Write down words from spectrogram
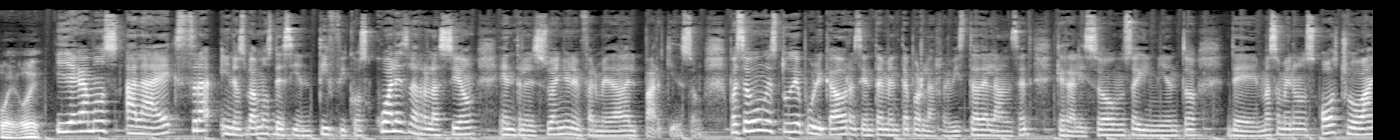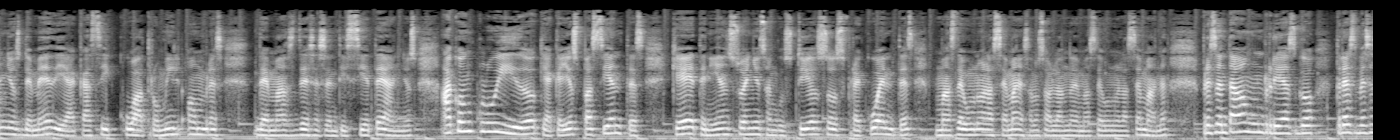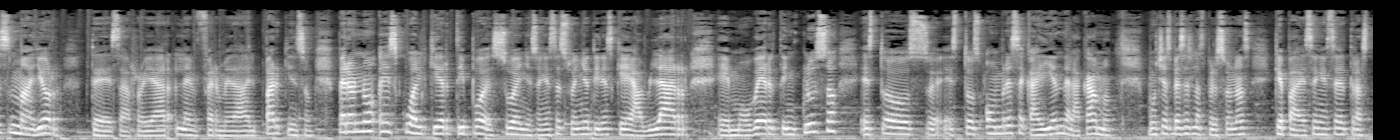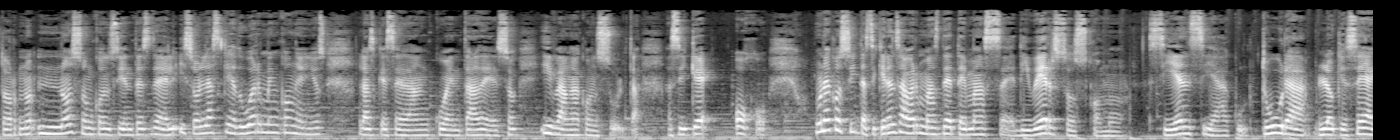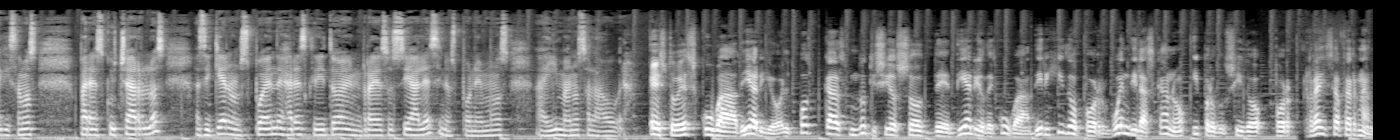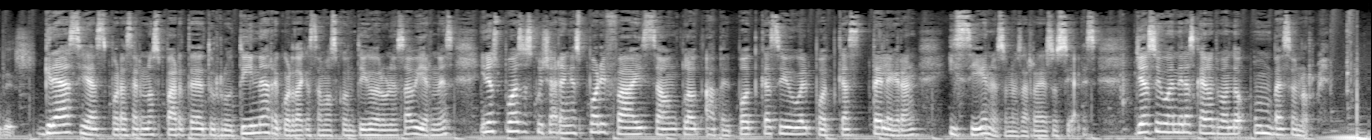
Y llegamos a la extra y nos vamos de científicos. ¿Cuál es la relación entre el sueño y la enfermedad del Parkinson? Pues según un estudio publicado recientemente por la revista The Lancet, que realizó un seguimiento de más o menos 8 años de media, casi 4.000 hombres de más de 67 años, ha concluido que aquellos pacientes que tenían sueños angustiosos frecuentes, más de uno a la semana, estamos hablando de más de uno a la semana, presentaban un riesgo tres veces mayor de desarrollar la enfermedad del Parkinson. Pero no es cualquier tipo de sueños. En este sueño tienes que hablar, eh, moverte. Incluso estos, estos hombres se caían de la cama. Muchas veces las personas que padecen ese trastorno no son conscientes de él y son las que duermen con ellos las que se dan cuenta de eso y van a consulta. Así que, ojo, una cosita, si quieren saber más de temas eh, diversos como ciencia, cultura, lo que sea, aquí estamos para escucharlos, así que nos pueden dejar escrito en redes sociales y nos ponemos ahí manos a la obra. Esto es Cuba a Diario, el podcast noticioso de Diario de Cuba, dirigido por Wendy Lascano y producido por Raiza Fernández. Gracias por hacernos parte de tu rutina, recuerda que estamos contigo de lunes a viernes y nos puedes escuchar en Spotify, SoundCloud, Apple Podcast y Google Podcast, Telegram y síguenos en nuestras redes sociales. Yo soy Wendy Lascano, te mando un beso enorme.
